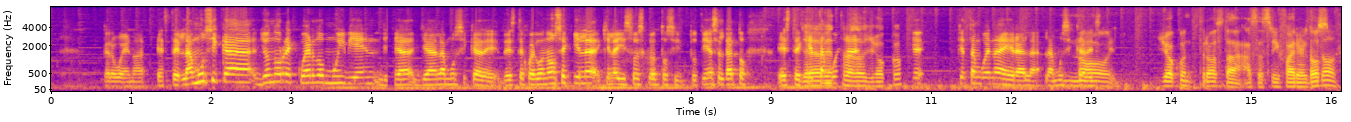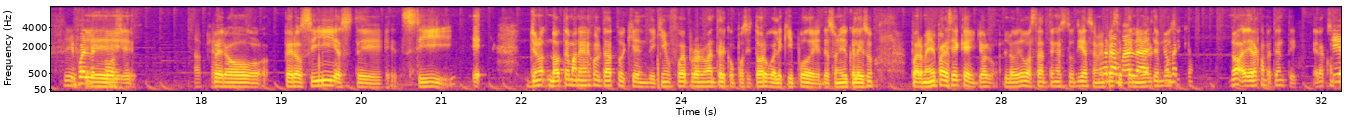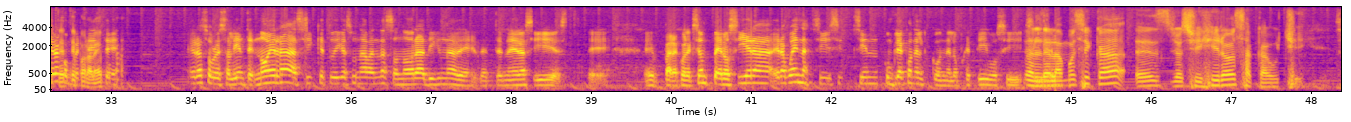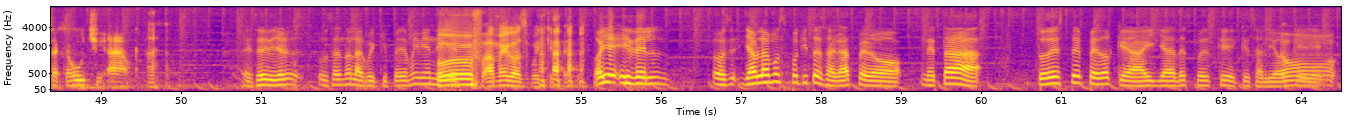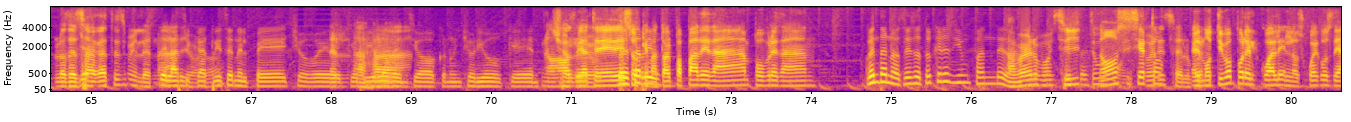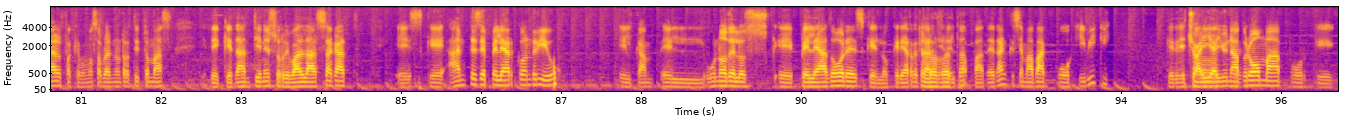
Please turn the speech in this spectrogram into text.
Pero bueno, este, la música, yo no recuerdo muy bien ya, ya la música de, de este juego. No sé quién la, quién la hizo, Scroto, si tú tienes el dato. Este, ¿qué tan, buena, entrado Yoko. ¿Qué tan buena era la, la música No, de este? yo entró hasta, hasta Street Fighter 2. Dos, sí. Y fue el de eh, pero pero sí este sí eh, yo no, no te manejo el dato de quién de quién fue probablemente el compositor o el equipo de, de sonido que le hizo pero a mí me parecía que yo lo, he oído bastante en estos días a mí me No era parece que el nivel de me- música no era competente era Sí, era competente para la competente. época Era sobresaliente. No era así que tú digas una banda sonora digna de, de tener así este, eh, para colección, pero sí era, era buena. Sí, sí, sí cumplía con el, con el objetivo. Sí, El sí, de la música es Yoshihiro Sakauchi. Sakauchi. Ah, ok. Ese yo usando la Wikipedia. Muy bien, Miguel. Uf, amigos, Wikipedia. Oye, y del o sea, ya hablamos un poquito de Sagat, pero neta, todo este pedo que hay ya después que, que salió No, lo de Sagat es milenario. de la ¿no? cicatriz en el pecho, güey, de que Ryu lo venció con un Shoryuken. No, olvídate de eso, que mató al papá de Dan, pobre Dan. Cuéntanos eso, tú que eres bien fan de A ver, Moy, sí, tú, No, sí es cierto. el motivo por el cual en los juegos de Alpha, que vamos a hablar en un ratito más, de que Dan tiene su rival a Sagat, es que antes de pelear con Ryu, el, uno de los eh, peleadores que lo quería retar lo era el papá de Dan, que se llamaba Kohibiki. Que de hecho ahí Ah, hay una broma porque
